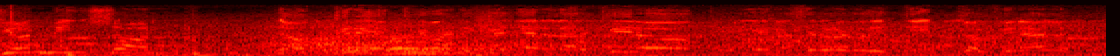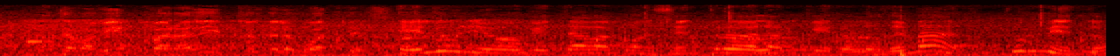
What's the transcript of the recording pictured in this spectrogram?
Hyun Min Son. No crean que van a engañar al arquero. Querían hacer algo distinto. Al final estaba bien paradito el de los guantes. El único que estaba concentrado el arquero, los demás durmiendo.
